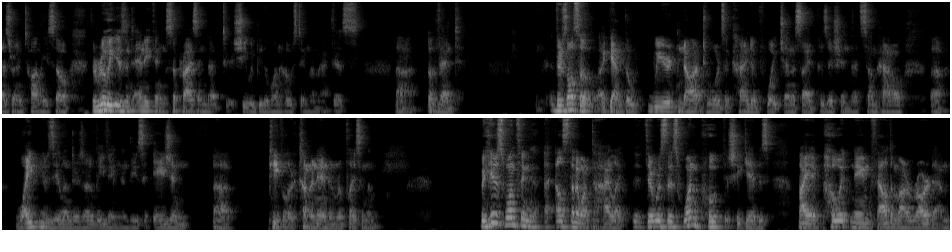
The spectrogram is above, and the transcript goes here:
Ezra and Tommy. So there really isn't anything surprising that she would be the one hosting them at this uh, event. There's also, again, the weird nod towards a kind of white genocide position that somehow uh, white New Zealanders are leaving and these Asian uh, people are coming in and replacing them. But here's one thing else that I want to highlight. There was this one quote that she gives by a poet named Valdemar Rordam,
